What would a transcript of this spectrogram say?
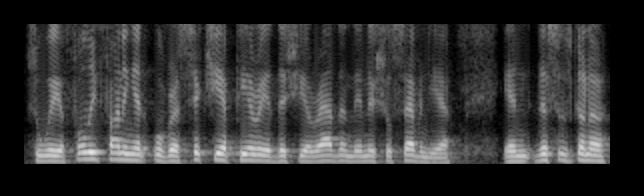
so we are fully funding it over a six-year period this year rather than the initial seven-year. And this is going to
